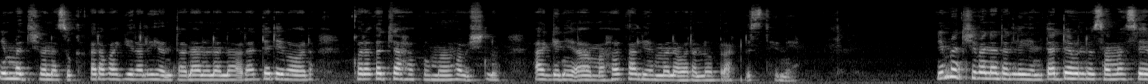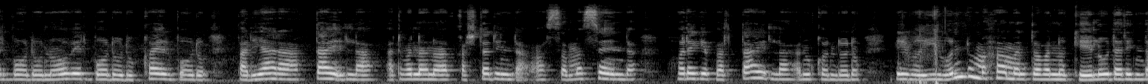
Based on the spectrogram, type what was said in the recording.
ನಿಮ್ಮ ಜೀವನ ಸುಖಕರವಾಗಿರಲಿ ಅಂತ ನಾನು ನನ್ನ ಆರಾಧ್ಯ ದೇವರ ಕೊರಗಜ್ಜ ಹಾಗೂ ಮಹಾವಿಷ್ಣು ಹಾಗೆಯೇ ಆ ಮಹಾಕಾಳಿ ಅಮ್ಮನವರನ್ನು ಪ್ರಾರ್ಥಿಸ್ತೇನೆ. ನಿಮ್ಮ ಜೀವನದಲ್ಲಿ ಎಂಥದ್ದೇ ಒಂದು ಸಮಸ್ಯೆ ಇರ್ಬೋದು, ನೋವಿರ್ಬೋದು, ದುಃಖ ಇರ್ಬೋದು, ಪರಿಹಾರ ಆಗ್ತಾ ಇಲ್ಲ, ಅಥವಾ ನಾನು ಆ ಕಷ್ಟದಿಂದ, ಆ ಸಮಸ್ಯೆಯಿಂದ ಹೊರಗೆ ಬರ್ತಾ ಇಲ್ಲ ಅಂದ್ಕೊಂಡು ನೀವು ಈ ಒಂದು ಮಹಾಮಂತ್ರವನ್ನು ಕೇಳುವುದರಿಂದ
